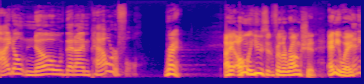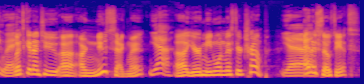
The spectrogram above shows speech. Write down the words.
I don't know that I'm powerful. Right. I only use it for the wrong shit. Anyway, Anyway. let's get onto uh, our new segment. Yeah. Uh, you're a mean one, Mr. Trump. yeah. and associates.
